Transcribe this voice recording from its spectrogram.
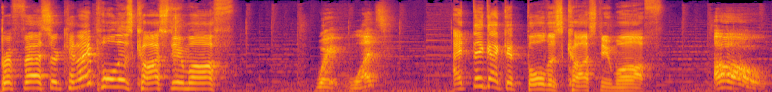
Professor, can I pull this costume off? Wait, what? I think I could pull this costume off. Oh,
